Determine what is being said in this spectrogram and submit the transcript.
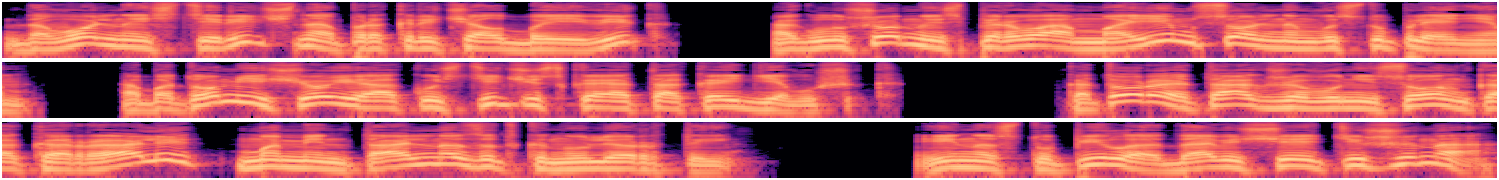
Довольно истерично прокричал боевик, оглушенный сперва моим сольным выступлением, а потом еще и акустической атакой девушек которые также в унисон, как орали, моментально заткнули рты. И наступила давящая тишина.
